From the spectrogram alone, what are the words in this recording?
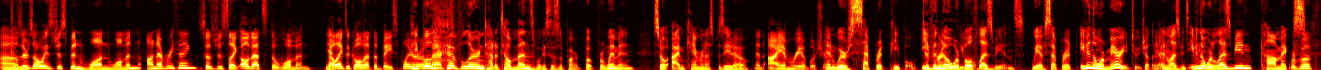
Because Um, there's always just been one woman on everything. So it's just like, oh, that's the woman. Yeah. I like to call that the bass player People effect. have learned how to tell men's voices apart, but for women, so I'm Cameron Esposito, and I am Rhea Butcher. and we're separate people. even though we're people. both lesbians, we have separate. Even though we're married to each other Yeah. and lesbians, even though we're lesbian comics, We're both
